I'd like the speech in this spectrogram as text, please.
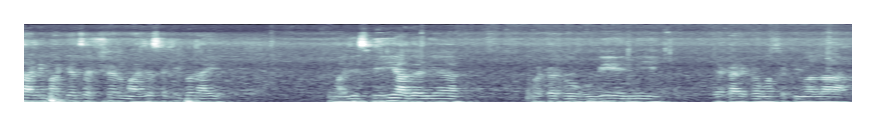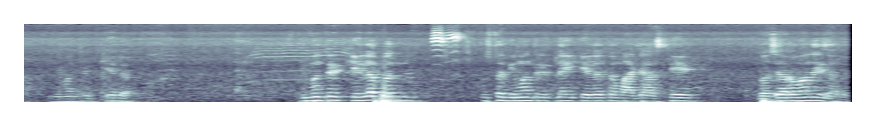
आणि भाग्याचा क्षण माझ्यासाठी पण आहे. माझे स्नेही आदरणीय प्रकट घुगे यांनी या कार्यक्रमासाठी मला निमंत्रित केलं. निमंत्रित केलं पण नुसतं निमंत्रित नाही केलं तर माझ्या हस्ते ध्वजारोहणही झालं.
